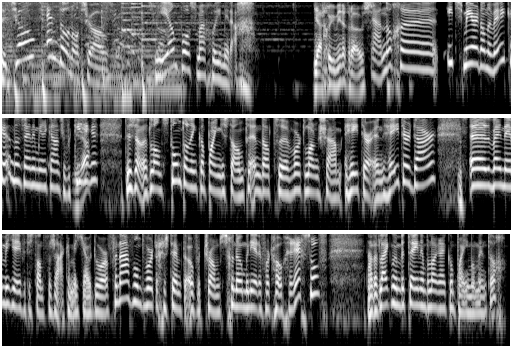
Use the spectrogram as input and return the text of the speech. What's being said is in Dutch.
De Joe en Donald Show. Jan Posma, goedemiddag. Ja, goedemiddag Roos. Ja, nog uh, iets meer dan een week en dan zijn de Amerikaanse verkiezingen. Ja. Dus nou, het land stond al in campagnestand en dat uh, wordt langzaam heter en heter daar. uh, wij nemen je even de stand van zaken met jou door. Vanavond wordt er gestemd over Trumps genomineerde voor het Hoge Rechtshof. Nou, dat lijkt me meteen een belangrijk campagnemoment, toch?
